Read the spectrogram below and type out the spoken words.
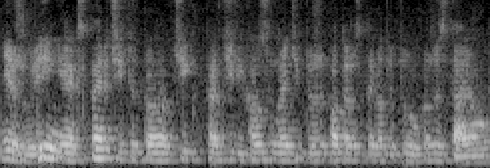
Nie jury, nie eksperci, tylko ci prawdziwi konsumenci, którzy potem z tego tytułu korzystają.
